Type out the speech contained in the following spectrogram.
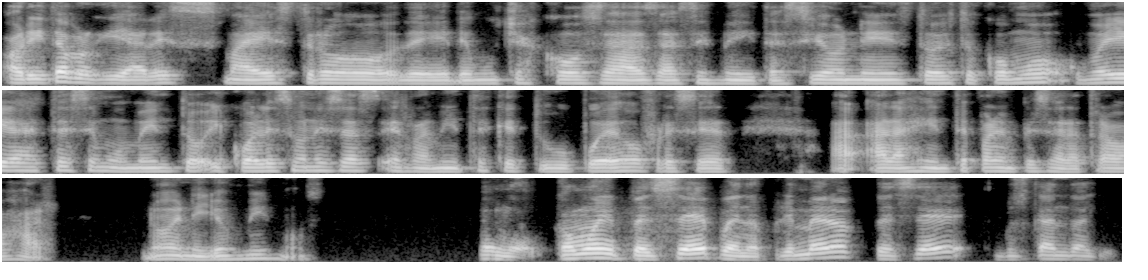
ahorita porque ya eres maestro de, de, muchas cosas, haces meditaciones, todo esto, ¿cómo, ¿cómo llegaste a ese momento y cuáles son esas herramientas que tú puedes ofrecer a, a la gente para empezar a trabajar, ¿no? En ellos mismos. Bueno, ¿cómo empecé? Bueno, primero empecé buscando ayuda,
